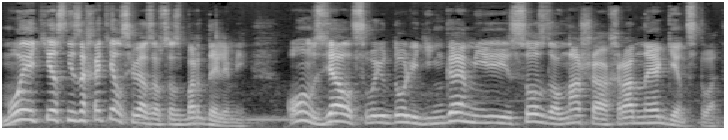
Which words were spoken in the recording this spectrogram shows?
мой отец не захотел связываться с борделями. Он взял свою долю деньгами и создал наше охранное агентство.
